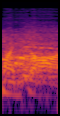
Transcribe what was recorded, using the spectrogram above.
Oh my god.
